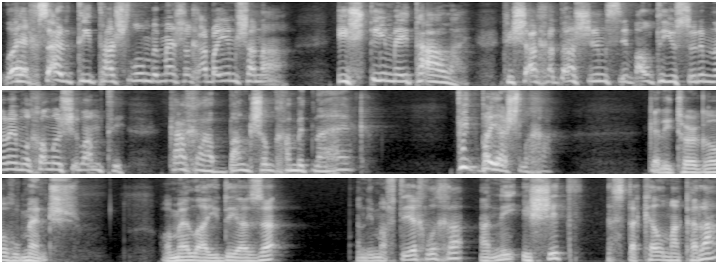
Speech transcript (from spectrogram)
לא החסרתי תשלום במשך 40 שנה. אשתי מתה עליי. תשעה חדשים סיבלתי ייסורים נוראים לכל לא שילמתי. ככה הבנק שלך מתנהג? תתבייש לך. גרי טורגו הוא מנץ'. הוא אומר ליהודי הזה, אני מבטיח לך, אני אישית אסתכל מה קרה,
